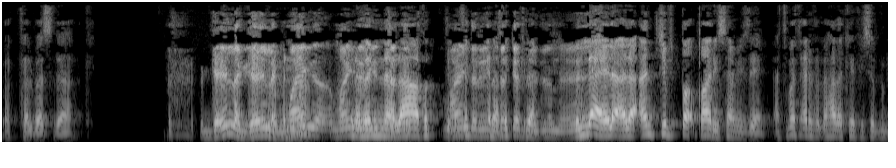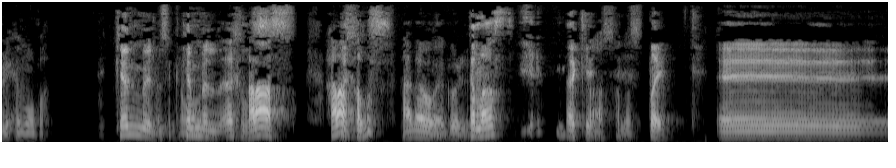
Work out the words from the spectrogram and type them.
فكل بس ذاك قايل لك قايل لك ما. يقدر ما يقدر. لا، فك- ما يقدر ينتقد. بدون إيه. بالله لا لا أنت جبت طاري سامي زين أنت ما تعرف هذا كيف يسبب لي حموضة كمل كمل اخلص. خلاص خلاص اخلص. خلص. هذا هو يقول. خلاص؟ أوكي. خلاص خلص. طيب. أه...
